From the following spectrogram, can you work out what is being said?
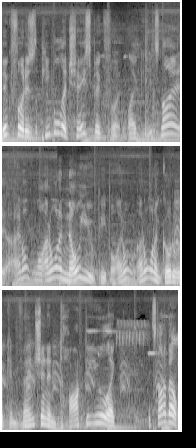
Bigfoot is the people that chase Bigfoot. Like it's not. I don't. I don't want to know you people. I don't. I don't want to go to a convention and talk to you. Like it's not about.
